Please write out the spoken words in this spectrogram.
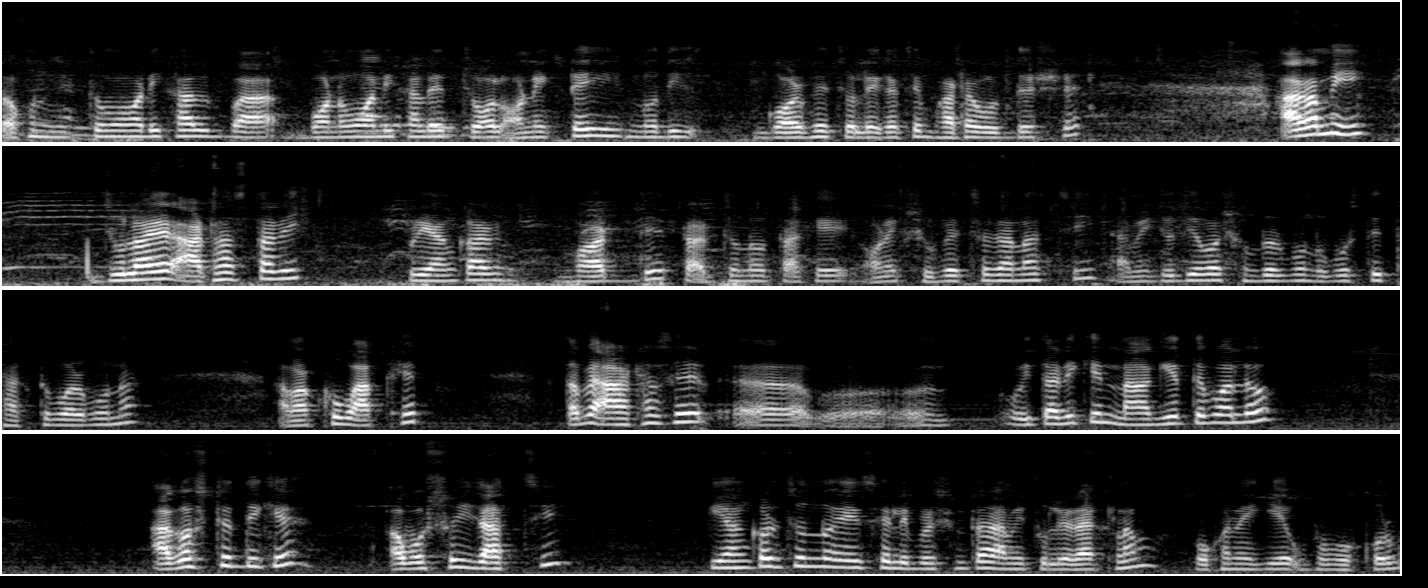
তখন নিত্যমারি খাল বা বনমারি খালের জল অনেকটাই নদী গর্ভে চলে গেছে ভাটার উদ্দেশ্যে। আগামী জুলাইয়ের আঠাশ তারিখ প্রিয়াঙ্কার বার্থডে তার জন্য তাকে অনেক শুভেচ্ছা জানাচ্ছি। আমি যদি আবার সুন্দরবন উপস্থিত থাকতে পারব না আমার খুব আক্ষেপ। তবে আঠাশের ওই তারিখে না যেতে পারলেও আগস্টের দিকে অবশ্যই যাচ্ছি। প্রিয়াঙ্কার জন্য এই সেলিব্রেশনটা আমি তুলে রাখলাম। ওখানে গিয়ে উপভোগ করব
